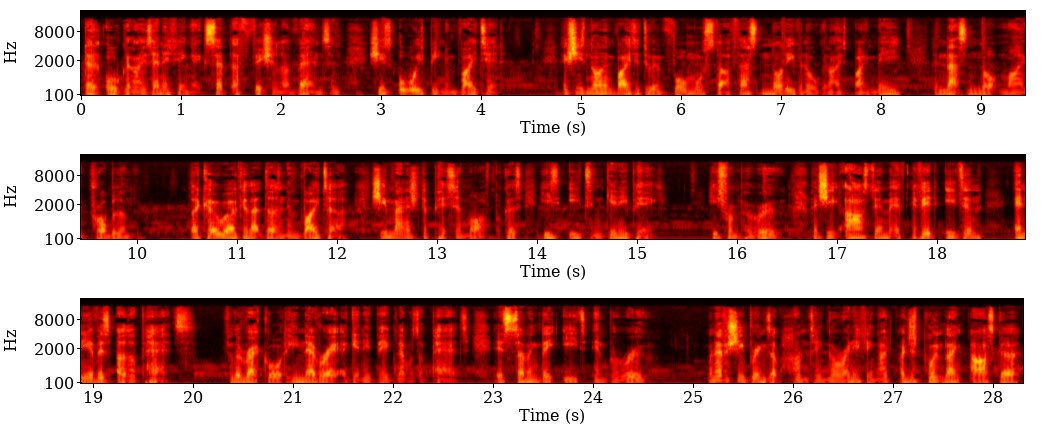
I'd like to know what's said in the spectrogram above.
don't organise anything except official events, and she's always been invited. If she's not invited to informal stuff that's not even organised by me, then that's not my problem. The co worker that doesn't invite her, she managed to piss him off because he's eaten guinea pig. He's from Peru, and she asked him if, if he'd eaten any of his other pets. For the record, he never ate a guinea pig that was a pet, it's something they eat in Peru. Whenever she brings up hunting or anything, I, I just point blank ask her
